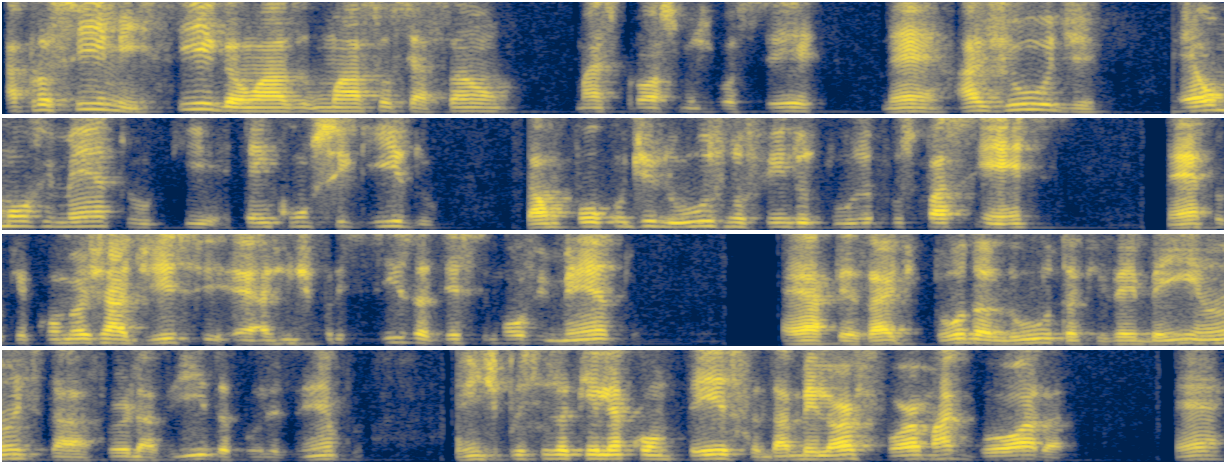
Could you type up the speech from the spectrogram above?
aproxime, sigam uma, uma associação mais próxima de você, né, ajude. É o movimento que tem conseguido dar um pouco de luz no fim do túnel para os pacientes, né, porque, como eu já disse, é, a gente precisa desse movimento, é, apesar de toda a luta que veio bem antes da Flor da Vida, por exemplo, a gente precisa que ele aconteça da melhor forma agora, né?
